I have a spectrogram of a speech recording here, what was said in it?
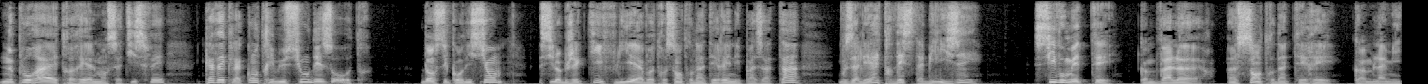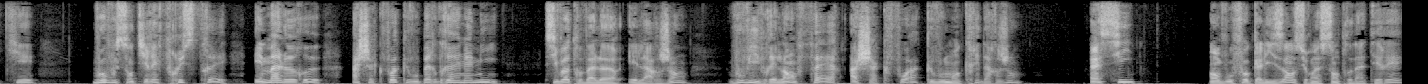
ne pourra être réellement satisfait qu'avec la contribution des autres. Dans ces conditions, si l'objectif lié à votre centre d'intérêt n'est pas atteint, vous allez être déstabilisé. Si vous mettez comme valeur un centre d'intérêt comme l'amitié, vous vous sentirez frustré et malheureux à chaque fois que vous perdrez un ami. Si votre valeur est l'argent, vous vivrez l'enfer à chaque fois que vous manquerez d'argent. Ainsi, en vous focalisant sur un centre d'intérêt,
